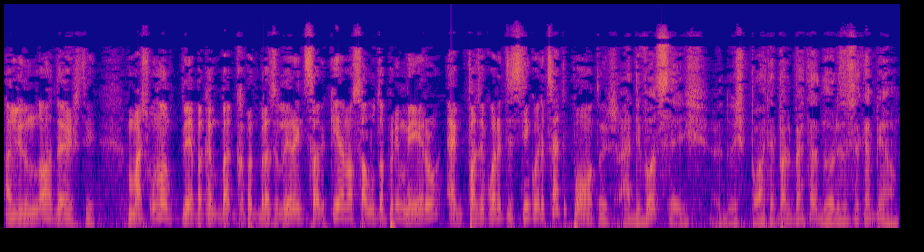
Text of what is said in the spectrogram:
ali no Nordeste. Mas quando amplia para o Campeonato Brasileiro, a gente sabe que a nossa luta primeiro é fazer 45, 47 pontos. A de vocês. A do esporte é para Libertadores ser campeão.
